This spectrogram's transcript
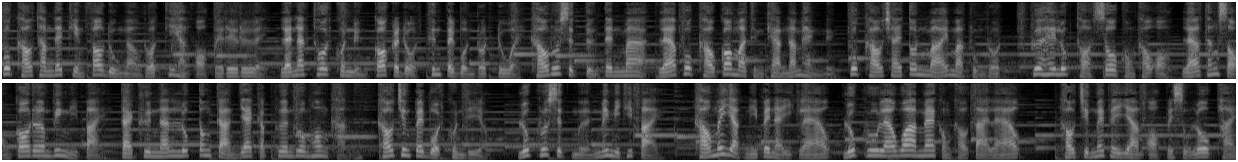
พวกเขาทำได้เพียงเฝ้าดูเงารถที่ห่างออกไปเรื่อยๆ และนักโทษคนหนึ่งก็กระโดดขึ้นไปบนรถด้วย เขารู้สึกตื่นเต้นมาก แล้วพวกเขาก็มาถึงแคมป์น้ำแห่งหนึ่ง พวกเขาใช้ต้นไม้มาคลุมรถ เพื่อให้ลุกถอดโซ่ของเขาออก แล้วทั้งสองก็เริ่มวิ่งหนีไป แต่คืนนั้นลุกต้องการแยกกับเพื่อนร่วมห้องขัง เขาจึงไปบวชคนเดียว ลุกรู้สึกเหมือนไม่มีที่ไป เขาไม่อยากหนีไปไหนอีกแล้ว ลุกรู้แล้วว่าแม่ของเขาตายแล้ว เขาจึงไม่พยายามออกไปสู่โลกภาย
